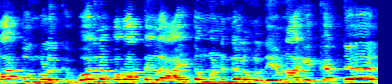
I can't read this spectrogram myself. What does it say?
பார்த்து உங்களுக்கு போஜன பதார்த்தங்களை ஆயத்தம் பண்ணுங்கள். உங்கள் தேவனாகிய கத்தர்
